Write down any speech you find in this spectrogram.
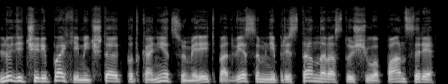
Люди-черепахи мечтают под конец умереть под весом непрестанно растущего панциря,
